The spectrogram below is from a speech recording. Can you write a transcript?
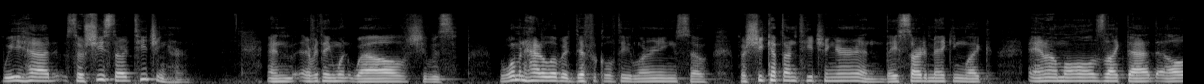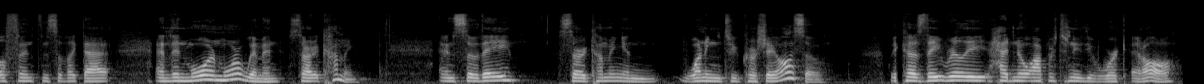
we had, so she started teaching her. And everything went well. She was, the woman had a little bit of difficulty learning, so, but she kept on teaching her, and they started making like animals like that, the elephant and stuff like that. And then more and more women started coming. And so they started coming and wanting to crochet also because they really had no opportunity to work at all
